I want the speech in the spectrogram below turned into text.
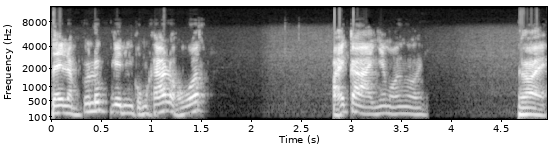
Đây là một cái plugin cũng khá là hữu ích phải cài nha mọi người. Rồi.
